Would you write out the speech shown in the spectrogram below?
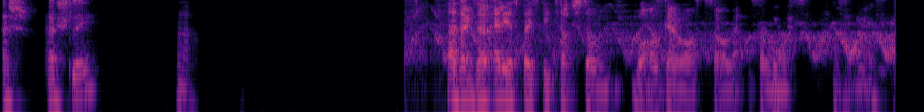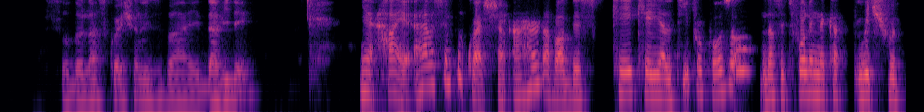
Yeah. Ash Ashley? Oh. I think so. Elias basically touched on what I was going to ask, so I'll let someone else. So the last question is by Davide. Yeah, hi. I have a simple question. I heard about this KKLT proposal. Does it fall in the which would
